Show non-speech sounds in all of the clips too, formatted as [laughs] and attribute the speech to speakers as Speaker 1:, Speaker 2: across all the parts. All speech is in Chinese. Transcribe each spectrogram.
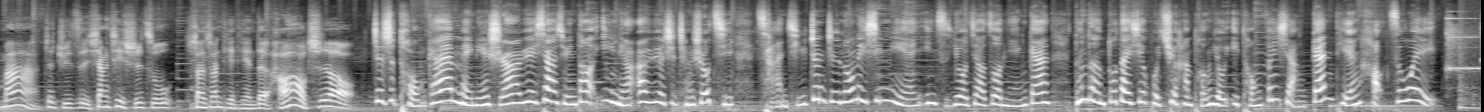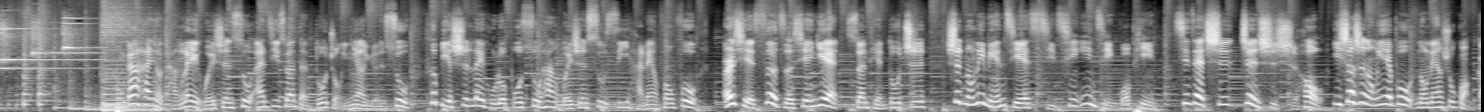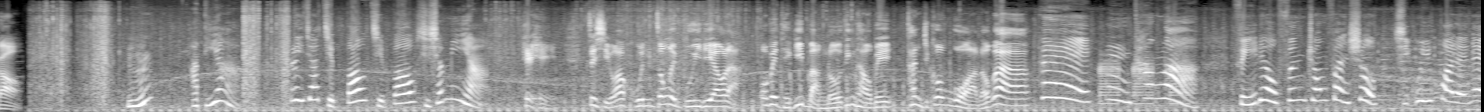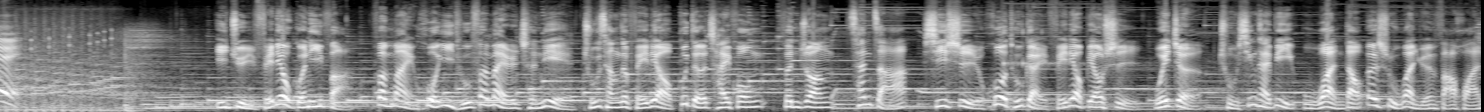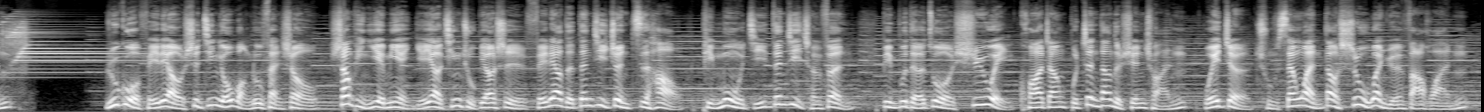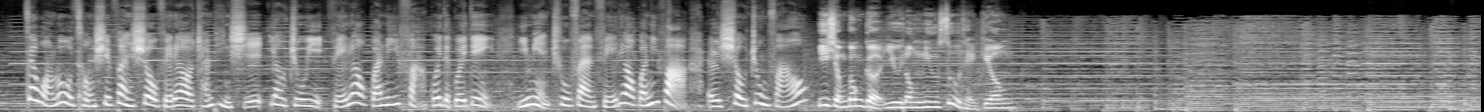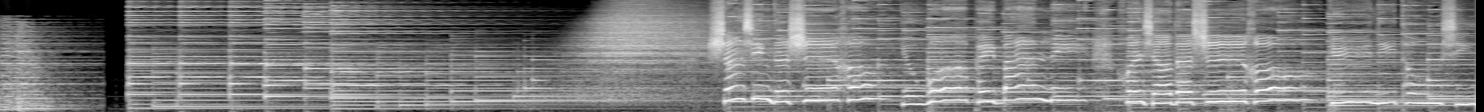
Speaker 1: 妈，这橘子香气十足，酸酸甜甜的，好好吃哦。
Speaker 2: 这是桶柑，每年十二月下旬到一年二月是成熟期，产期正值农历新年，因此又叫做年柑。等等，多带些回去，和朋友一同分享甘甜好滋味。
Speaker 3: 柑含有糖类、维生素、氨基酸等多种营养元素，特别是类胡萝卜素和维生素 C 含量丰富，而且色泽鲜艳、酸甜多汁，是农历年节喜庆应景果品。现在吃正是时候。以上是农业部农粮署广告。
Speaker 4: 嗯，阿弟啊，你家一包一包是什么呀？
Speaker 5: 嘿嘿，这是我分装的肥料啦，我要摕去网络顶头卖，赚一个外乐啊。
Speaker 4: 嘿，嗯，汤啦，肥料分装贩售是违法的呢。
Speaker 6: 依据肥料管理法，贩卖或意图贩卖而陈列、储藏的肥料不得拆封、分装、掺杂、稀释或涂改肥料标示，违者处新台币五万到二十五万元罚锾。如果肥料是经由网络贩售，商品页面也要清楚标示肥料的登记证字号、品目及登记成分，并不得做虚伪、夸张、不正当的宣传，违者处三万到十五万元罚锾。
Speaker 4: 在网络从事贩售肥料产品时，要注意肥料管理法规的规定，以免触犯肥料管理法而受重罚哦。
Speaker 6: 以上公告由农牛署提供。
Speaker 7: 伤心的时候有我陪伴你，欢笑的时候与你同行。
